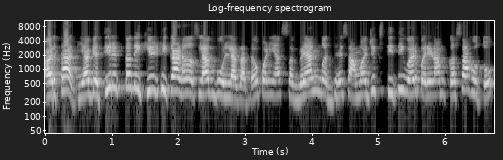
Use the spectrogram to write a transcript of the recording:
अर्थात या व्यतिरिक्त देखील ठिकाणं असल्यास बोलल्या जातं पण या सगळ्यांमध्ये सामाजिक स्थितीवर परिणाम कसा होतो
